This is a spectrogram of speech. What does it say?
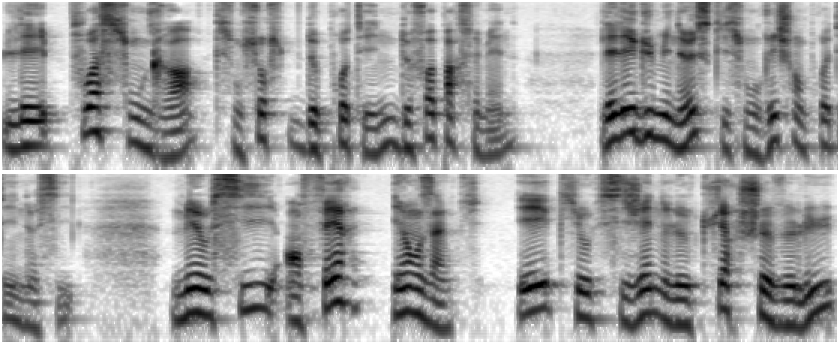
les poissons gras, qui sont source de protéines deux fois par semaine, les légumineuses, qui sont riches en protéines aussi, mais aussi en fer et en zinc, et qui oxygènent le cuir chevelu,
